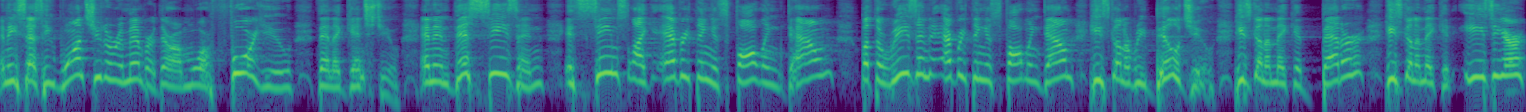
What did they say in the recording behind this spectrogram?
And he says he wants you to remember there are more for you than against you. And in this season, it seems like everything is falling down, but the reason everything is falling down, he's going to rebuild you. He's going to make it better. He's going to make it easier.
